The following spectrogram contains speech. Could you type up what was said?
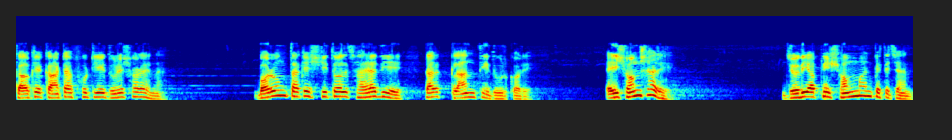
কাউকে কাঁটা ফুটিয়ে দূরে সরায় না। বরং তাকে শীতল ছায়া দিয়ে তার ক্লান্তি দূর করে। এই সংসারে যদি আপনি সম্মান পেতে চান,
